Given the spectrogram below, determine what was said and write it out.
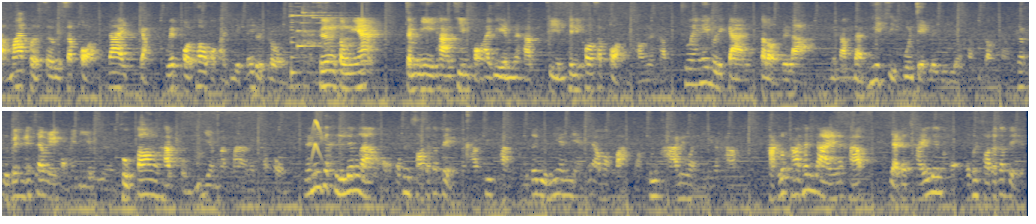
สามารถเปิด Service Support ได้กับเว็บ Portal ของ IBM ได้โดยตรง ซึ่งตรงเนี้ยจะมีทางทีมของ IBM นะครับทีม Technical Support ของเขานะครับช่วยให้บริการตลอดเวลานะครับแบบ 24คูณ7เลยทีเดียวครับพี่กอล์ฟครับก็คือเป็น SLA ของ IBM เลย ถูกต้องครับผมเยี่ยมมากๆเลยครับผม และนี่ก็คือเรื่องราวของ Open Source Database นะครับที่ทาง Computer Union เนี่ยได้เอามาฝากกับลูกค้าในวันนี้นะครับ หากลูกค้าท่านใดนะครับ อยากจะใช้เรื่องของ Open Source Database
